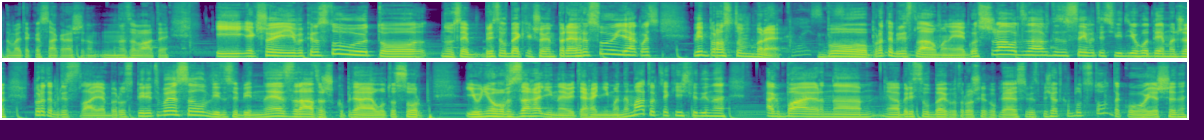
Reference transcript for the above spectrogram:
давайте коса краще називати. І якщо я її використовую, то ну, цей Брістелбек, якщо він переагресує якось, він просто вмре. Бо проти Брісла у мене є Shroud завжди засейвитись від його демеджа. Проти Брісла я беру Spirit Vessel, він собі не зразу ж купляє Orb, і у нього взагалі навіть аганіма нема. Тут якийсь людина Акбайер на е, трошки купляє собі спочатку Bloodstone, такого я ще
